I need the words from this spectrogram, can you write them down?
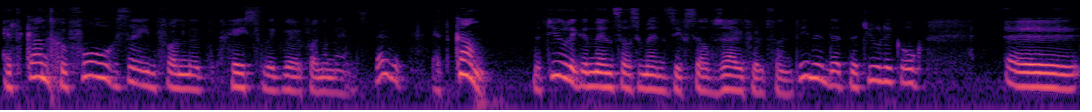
Het kan gevolg zijn van het geestelijk werk van de mens. Het kan. Natuurlijk, de mens, als mens zichzelf zuivert van binnen, dat natuurlijk ook, uh,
